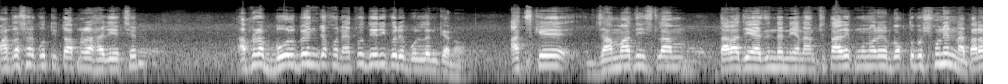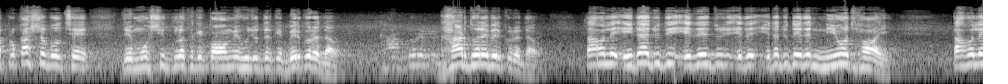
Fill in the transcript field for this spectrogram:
মাদ্রাসার কর্তৃত্ব আপনারা হারিয়েছেন? আপনারা বলবেন যখন, এত দেরি করে বললেন কেন? আজকে জামাত ইসলাম তারা যে এজেন্ডা নিয়ে নামছে তারেক মনোয়ারের বক্তব্য শোনেন না। তারা প্রকাশ্য বলছে যে মসজিদগুলো থেকে কওমি হুজুরদেরকে বের করে দাও। ঘাড় ধরে বের করে দাও। তাহলে এটা যদি এদের যদি এদের এটা যদি এদের নিয়ত হয় তাহলে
